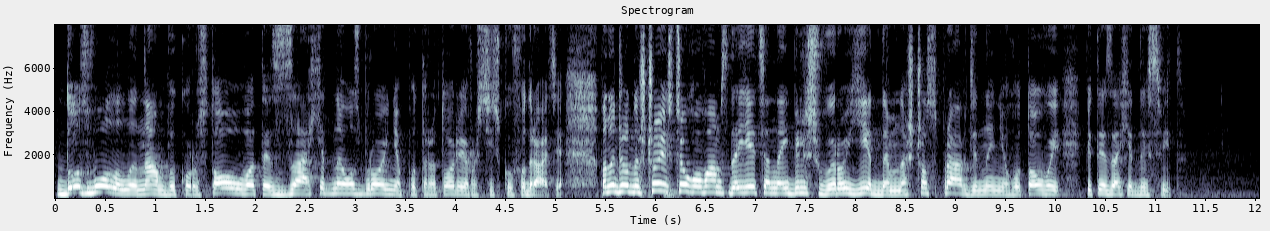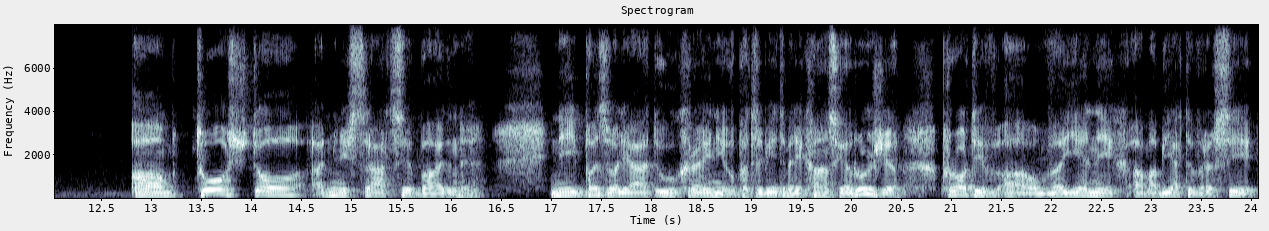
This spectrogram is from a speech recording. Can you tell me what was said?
дозволили нам використовувати західне озброєння по території Російської Федерації. Пане Джоне, що із цього вам здається найбільш вирогідним? На що справді нині готовий піти західний світ? Um, то, что администрация Байдена не позволяет Украине употребить американское оружие против а, военных а, объектов в России,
